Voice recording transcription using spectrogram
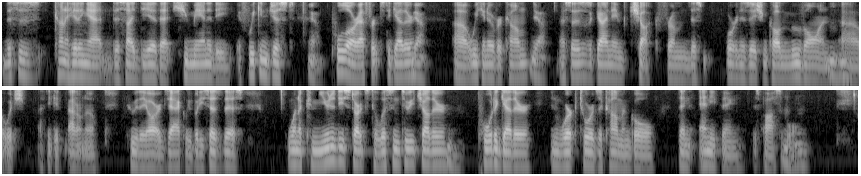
This is kind of hitting at this idea that humanity, if we can just Yeah. pool our efforts together, Yeah. uh, we can overcome. Yeah. Uh, so this is a guy named Chuck from this organization called Move On, Mhm. uh, which I think it, I don't know who they are exactly, but he says this: when a community starts to listen to each other, Mhm. pull together, and work towards a common goal, then anything is possible. Mhm.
